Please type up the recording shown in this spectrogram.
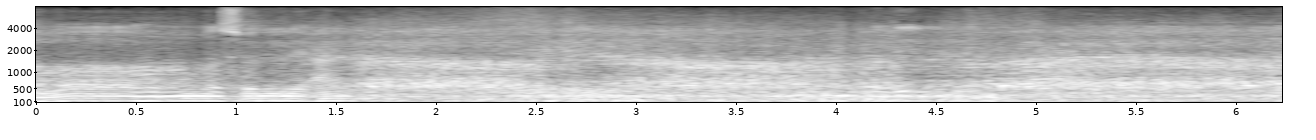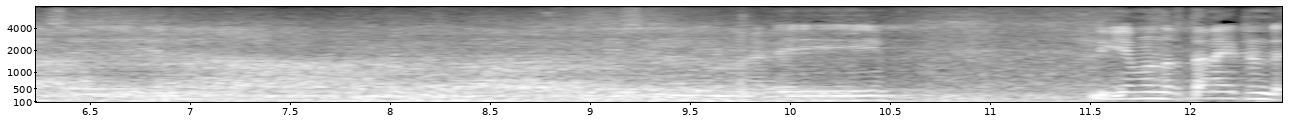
അല്ലാഹുമ്മ സല്ലി അലൈഹി നമ്മൾ നിർത്താനായിട്ടുണ്ട്.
